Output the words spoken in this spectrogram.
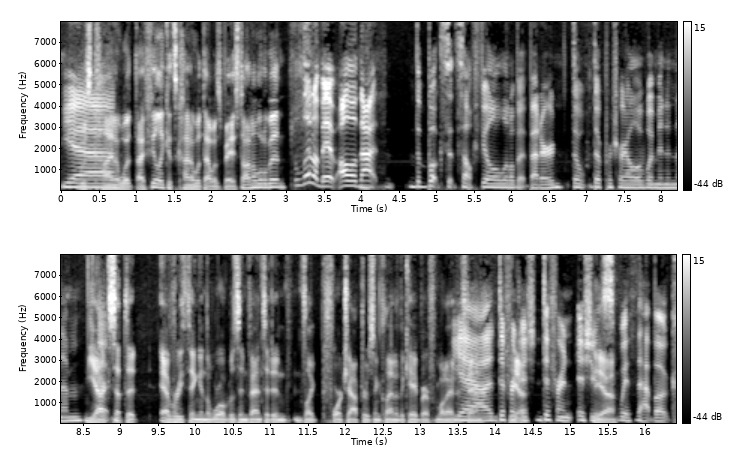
yeah. was kind of what I feel like it's kind of what that was based on a little bit. A little bit. although that, the books itself feel a little bit better. The the portrayal of women in them. Yeah, But- except that everything in the world was invented in like four chapters in Clan of the Cave Bear, from what I understand. yeah, different Yeah. Is- different issues Yeah. with that book,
